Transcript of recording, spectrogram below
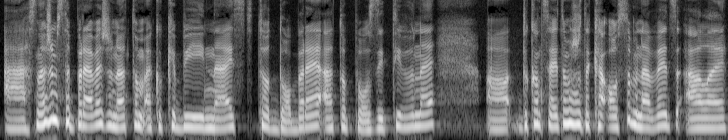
A snažím sa práve, že na tom ako keby nájsť to dobré a to pozitívne. A dokonca je to možno taká osobná vec, ale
